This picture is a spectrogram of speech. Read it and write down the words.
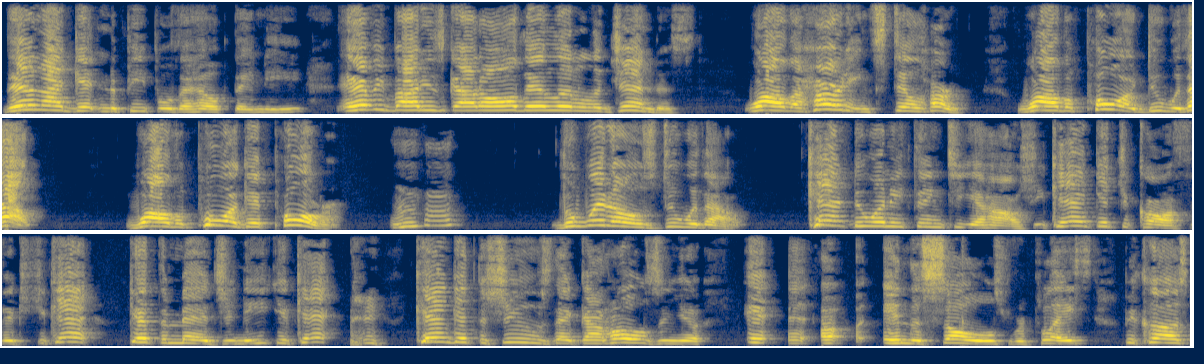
They're not getting the people the help they need. Everybody's got all their little agendas while the hurting still hurt, while the poor do without, while the poor get poorer. Mm-hmm. The widows do without. Can't do anything to your house. You can't get your car fixed. You can't get the meds you need. You can't can't get the shoes that got holes in your in, uh, in the soles replaced because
